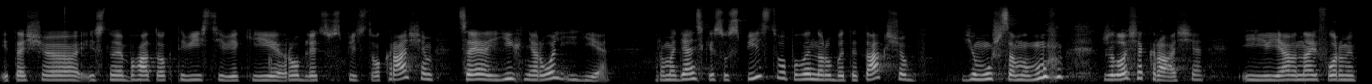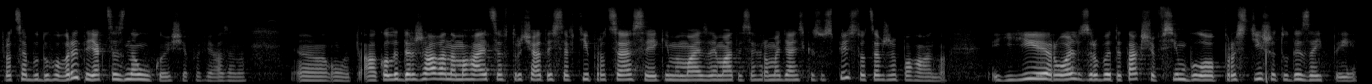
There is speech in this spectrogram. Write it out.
і те, що існує багато активістів, які роблять суспільство кращим, це їхня роль і є. Громадянське суспільство повинно робити так, щоб йому ж самому жилося краще. І я на форумі про це буду говорити, як це з наукою ще пов'язано. Е, От. А коли держава намагається втручатися в ті процеси, якими має займатися громадянське суспільство, це вже погано. Її роль зробити так, щоб всім було простіше туди зайти,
